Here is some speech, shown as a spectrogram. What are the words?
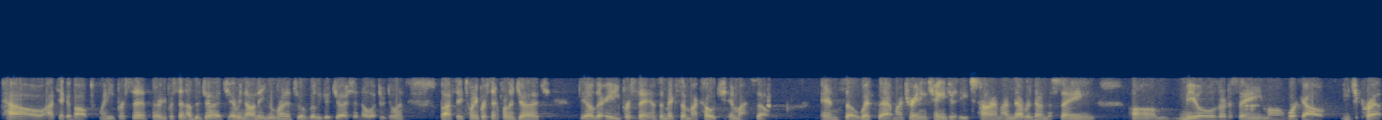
how I take about 20%, 30% of the judge. Every now and then you'll run into a really good judge that know what they're doing. But I say 20% from the judge. The other 80% is a mix of my coach and myself. And so with that, my training changes each time. I've never done the same um, meals or the same uh, workout each prep.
